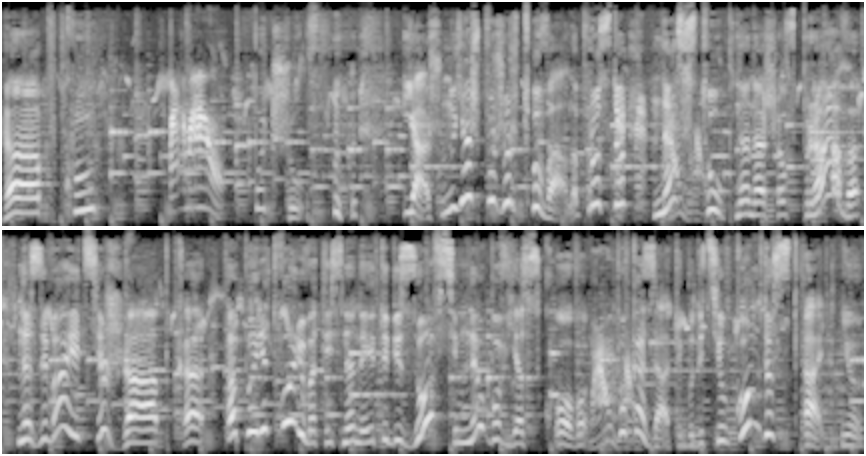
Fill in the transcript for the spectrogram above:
жабку. Почув. Яш, ну я ж пожартувала. Просто наступна наша вправа називається жабка. А перетворюватись на неї тобі зовсім не обов'язково. Показати буде цілком достатньо.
